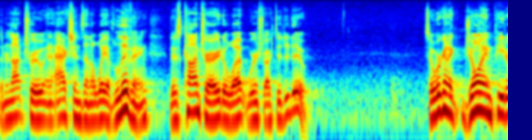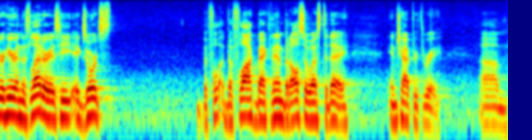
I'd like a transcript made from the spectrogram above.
that are not true and actions and a way of living that is contrary to what we're instructed to do. So we're going to join Peter here in this letter as he exhorts the, the flock back then, but also us today in chapter 3. Um,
